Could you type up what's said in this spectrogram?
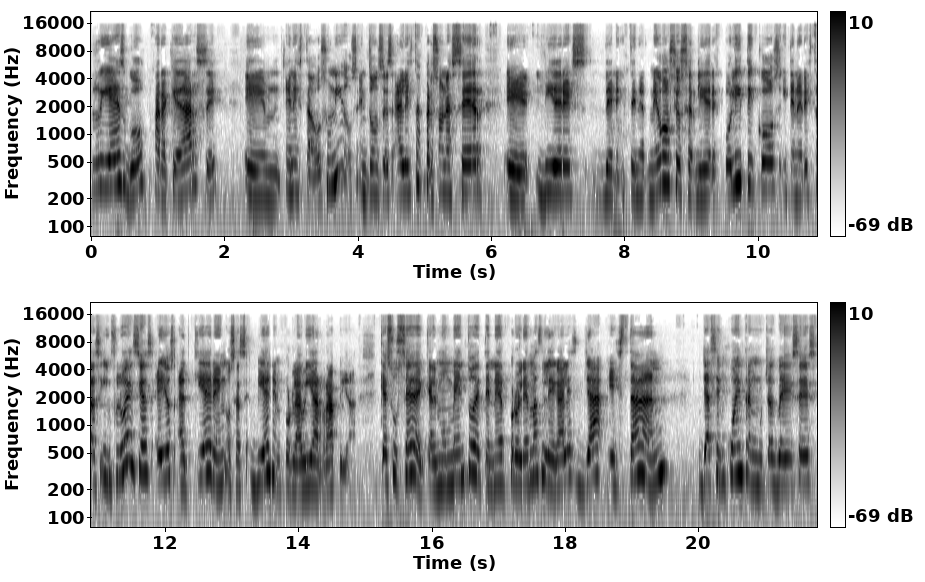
riesgo para quedarse em, en Estados Unidos. Entonces, al estas personas ser eh, líderes de tener negocios, ser líderes políticos y tener estas influencias, ellos adquieren, o sea, vienen por la vía rápida. ¿Qué sucede? Que al momento de tener problemas legales ya están, ya se encuentran muchas veces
